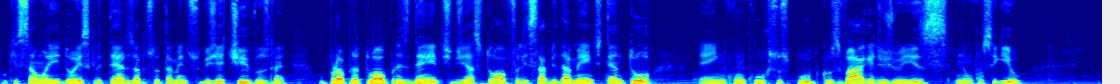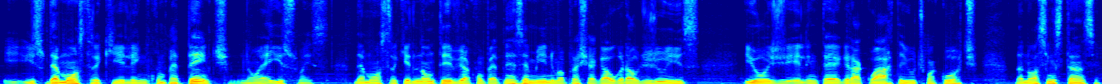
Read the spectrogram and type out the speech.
o que são aí dois critérios absolutamente subjetivos, né? O próprio atual presidente, Dias Toffoli, sabidamente tentou em concursos públicos vaga de juiz e não conseguiu. E isso demonstra que ele é incompetente? Não é isso, mas demonstra que ele não teve a competência mínima para chegar ao grau de juiz e hoje ele integra a quarta e última corte da nossa instância.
